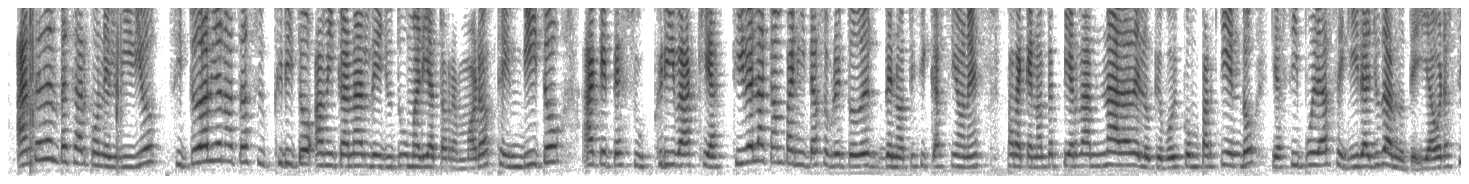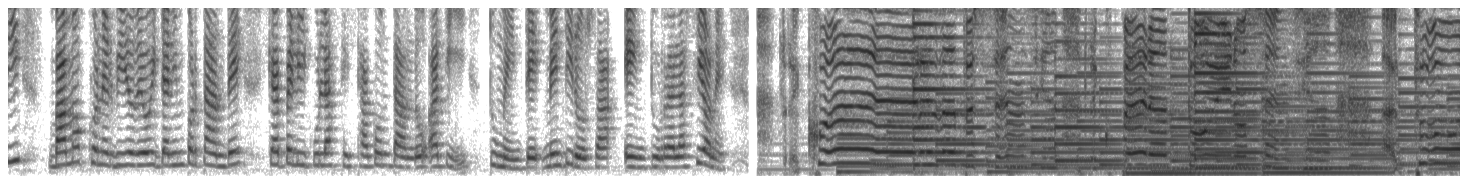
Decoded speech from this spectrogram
Antes de empezar con el vídeo, si todavía no estás suscrito a mi canal de YouTube María Torres Moros, te invito a que te suscribas, que active la campanita sobre todo de notificaciones para que no te pierdas nada de lo que voy compartiendo y así puedas seguir ayudándote. Y ahora sí, vamos con el vídeo de hoy tan importante, qué películas te está contando a ti tu mente mentirosa en tus relaciones. Recuerda tu esencia, recupera tu inocencia, actúa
